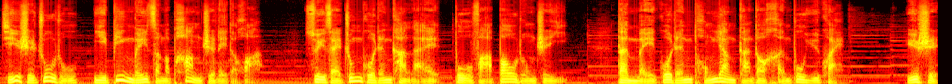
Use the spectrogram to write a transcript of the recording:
即使诸如“你并没怎么胖”之类的话，虽在中国人看来不乏包容之意，但美国人同样感到很不愉快。于是，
